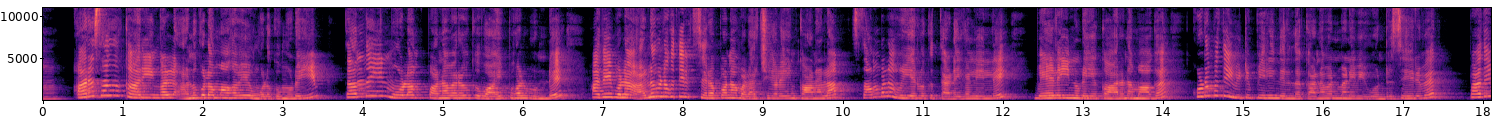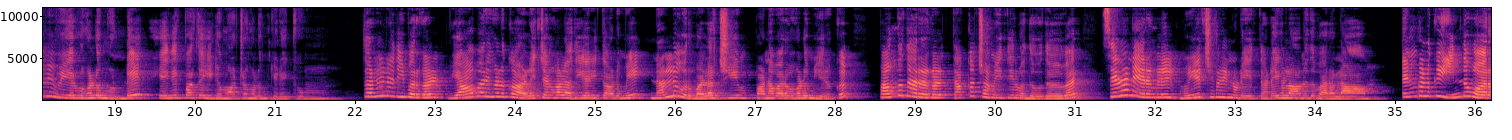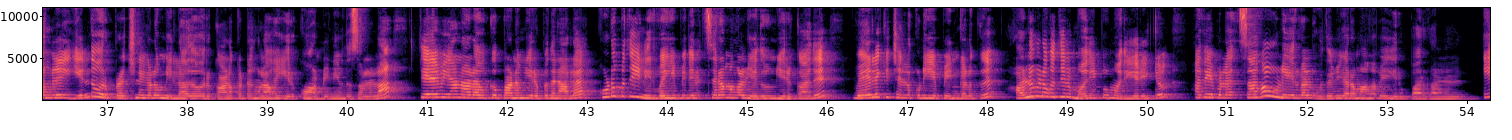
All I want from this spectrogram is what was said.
அரசாங்க காரியங்கள் அனுகூலமாகவே உங்களுக்கு முடியும். தந்தையின் மூலம் பணவரவுக்கு வாய்ப்புகள் உண்டு. அதே போல் அலுவலக சிறப்பான வளர்ச்சிகளையும் காணலாம். சம்பள உயர்வுக்கு தடைகள் இல்லை. வேலையினுடைய காரணமாக குடும்பத்தை விட்டு பிரிந்திருந்த கணவன் மனைவி ஒன்று சேருவர். பதவி உயர்வுகளும் உண்டு. எதிர்பார்த்த இடமாற்றங்களும் கிடைக்கும். தொழிலதிபர்கள் வியாபாரிகளுக்கு அலைச்சல்கள் அதிகரித்தாலுமே நல்ல ஒரு வளர்ச்சியும் பணவரவுகளும் இருக்கும் பங்குதாரர்கள் தக்க சமயத்தில் வந்து உதவுவர். சில நேரங்களில் முயற்சிகளினுடைய தடைகளானது வரலாம். பெண்களுக்கு இந்த வாரங்களில் எந்த ஒரு பிரச்சனைகளும் இல்லாத ஒரு காலகட்டங்களாக இருக்கும் அப்படின்னு வந்து சொல்லலாம். தேவையான அளவுக்கு பணம் இருப்பதனால குடும்பத்தை நிர்வகிப்பதில் சிரமங்கள் எதுவும் இருக்காது. வேலைக்கு செல்லக்கூடிய பெண்களுக்கு அலுவலகத்தில் மதிப்பும் அதிகரிக்கும். அதே போல சக ஊழியர்கள் உதவிகரமாகவே இருப்பார்கள்.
